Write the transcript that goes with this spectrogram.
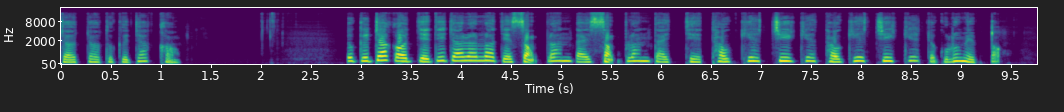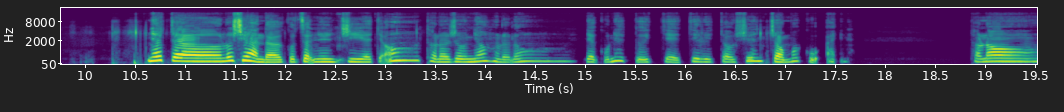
cho cho tôi cứ chắc không. Tôi cứ chắc có chế thì cho lo lo chế sống plan tại sống plan tại chế thâu kia, chi kia thâu kia, chi kia, cho cũng lúc mày bảo nhớ cho lúc xưa anh đó cũng sợ nhân chi à cho thằng nó rồi nhớ hơn đó giờ cũng hết cứ trẻ, chỉ là tàu xuyên trong mắt của anh. Thằng nó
